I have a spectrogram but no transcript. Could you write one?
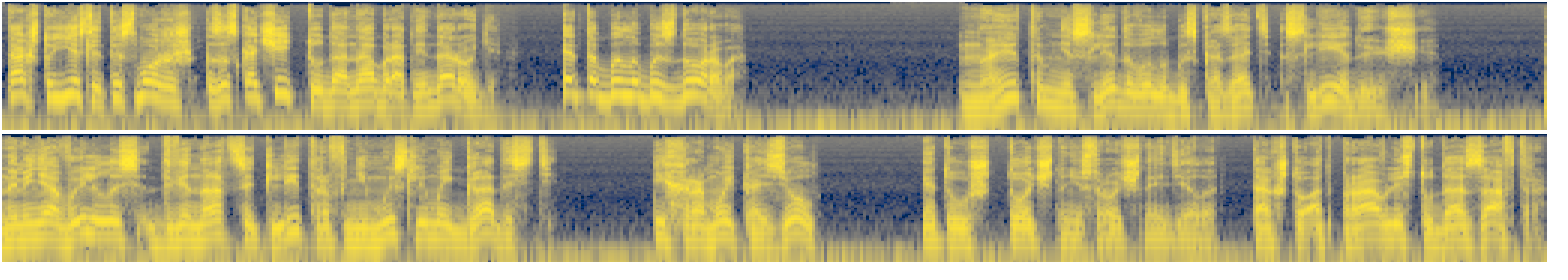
Так что если ты сможешь заскочить туда на обратной дороге, это было бы здорово. На это мне следовало бы сказать следующее. На меня вылилось 12 литров немыслимой гадости. И хромой козел — это уж точно не срочное дело, так что отправлюсь туда завтра,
